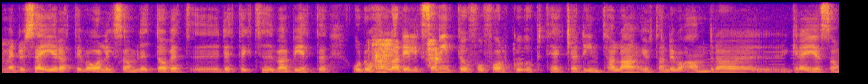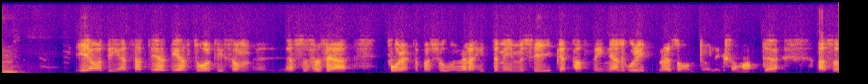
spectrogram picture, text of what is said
men du säger att det var liksom lite av ett eh, detektivarbete och då handlar det liksom inte om att få folk att upptäcka din talang utan det var andra eh, grejer som... Ja, dels att det, dels då att liksom, alltså, så att säga, få rätta personerna att hitta min musik, att passa in i algoritmer och sånt. Och liksom att, eh, alltså,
